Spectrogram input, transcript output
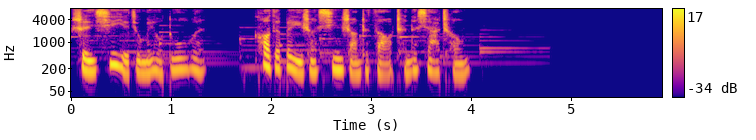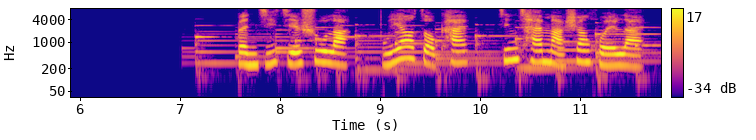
沈西也就没有多问，靠在背椅上欣赏着早晨的下城。本集结束了，不要走开，精彩马上回来。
